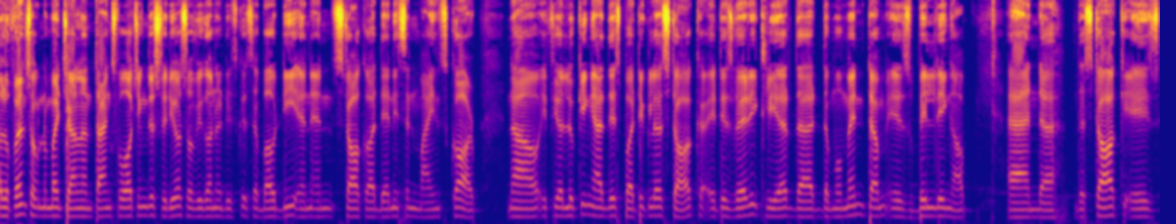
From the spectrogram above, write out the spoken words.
Hello friends, welcome to my channel and thanks for watching this video. So we're going to discuss about DNN stock or Denison Mines Corp. Now, if you're looking at this particular stock, it is very clear that the momentum is building up and uh, the stock is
